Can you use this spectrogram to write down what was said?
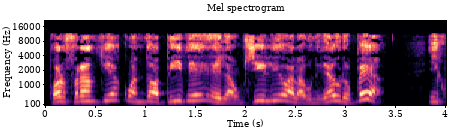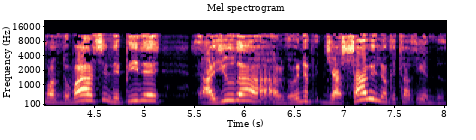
por Francia cuando pide el auxilio a la unidad europea. Y cuando va, se le pide ayuda al gobierno, ya sabe lo que está haciendo.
